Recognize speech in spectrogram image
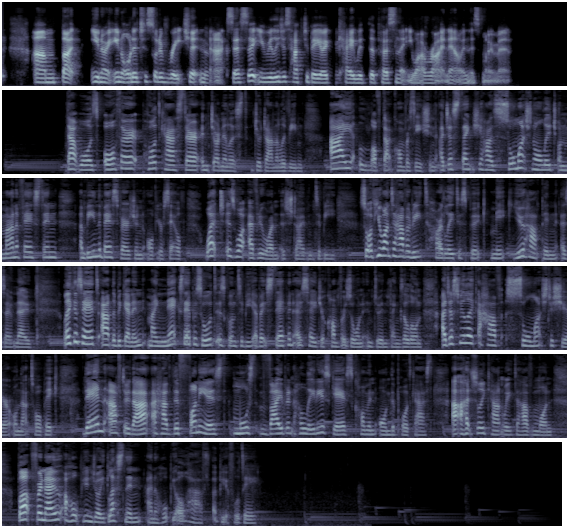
Um, but you know, in order to sort of reach it and access it, you really just have to be okay with the person that you are right now in this moment. That was author, podcaster, and journalist Jordanna Levin. I love that conversation. I just think she has so much knowledge on manifesting and being the best version of yourself, which is what everyone is striving to be. So if you want to have a read, her latest book, Make You Happen, is out now. Like I said at the beginning, my next episode is going to be about stepping outside your comfort zone and doing things alone. I just feel like I have so much to share on that topic. Then, after that, I have the funniest, most vibrant, hilarious guests coming on the podcast. I actually can't wait to have them on. But for now, I hope you enjoyed listening and I hope you all have a beautiful day.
